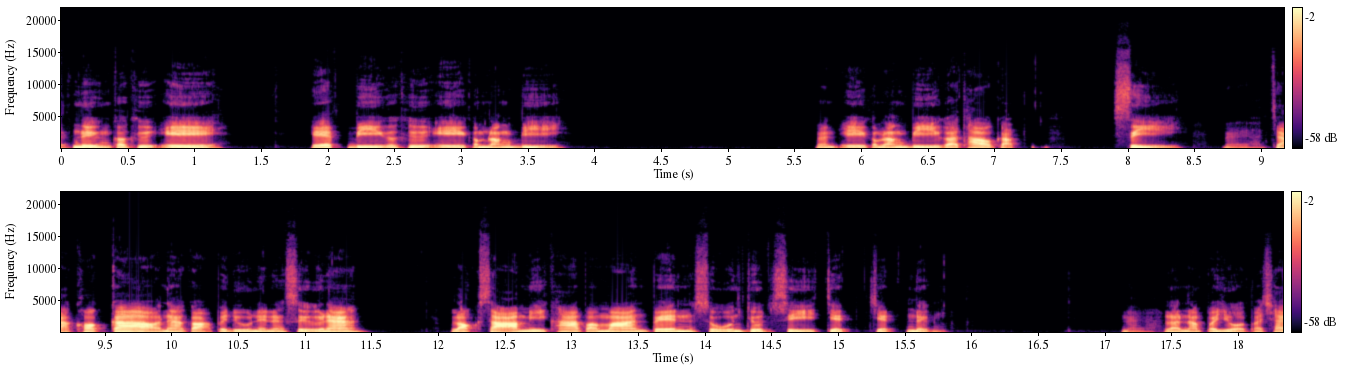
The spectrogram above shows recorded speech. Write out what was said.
f1 ก็คือ a fb ก็คือ a กำลัง b นั้น a กำลัง b ก็เท่ากับ 4 จากข้อ 9 นะ ก็ไปดูในหนังสือนะ ล็อก 3 มีค่าประมาณเป็น 0.4771นะเรานำประโยชน์มาใช้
